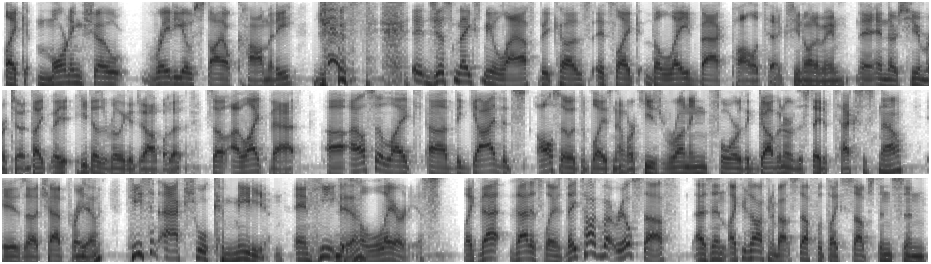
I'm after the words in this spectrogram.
like morning show radio style comedy just it just makes me laugh because it's like the laid back politics you know what i mean and, and there's humor to it like they, he does a really good job with it so i like that uh, I also like uh, the guy that's also at the Blaze Network. He's running for the governor of the state of Texas now. Is uh, Chad Prather? Yeah. He's an actual comedian, and he is hilarious. Like that. That is hilarious. They talk about real stuff, as in like you're talking about stuff with like substance and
